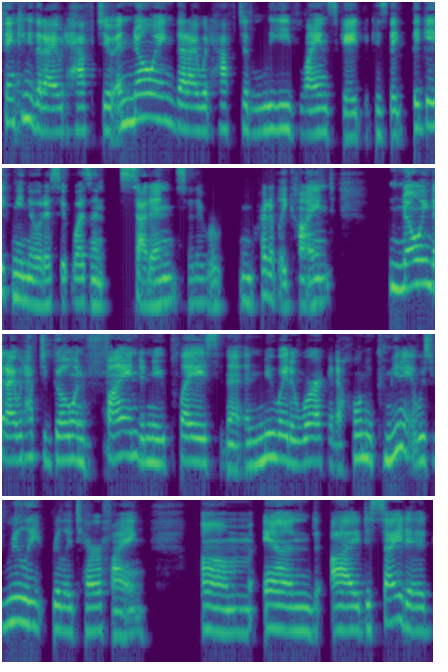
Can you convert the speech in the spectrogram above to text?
thinking that I would have to, and knowing that I would have to leave Lionsgate because they they gave me notice, it wasn't sudden, so they were incredibly kind. Knowing that I would have to go and find a new place and a, a new way to work and a whole new community, it was really, really terrifying. Um, and I decided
